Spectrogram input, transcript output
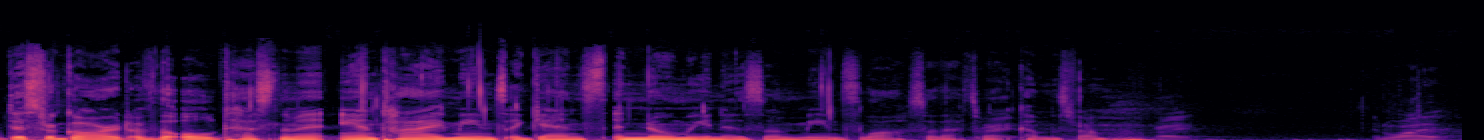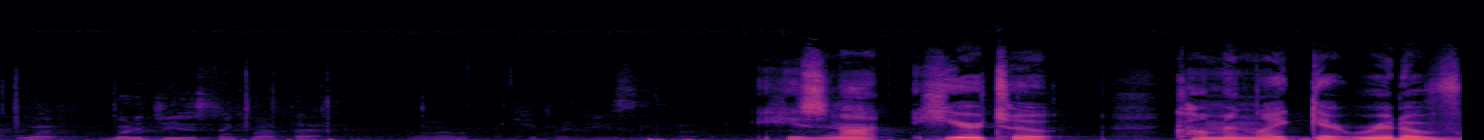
Disregard of the Old Testament. Anti means against, and nomianism means law. So that's where it comes from. Right. And why? What? What did Jesus think about that? He's not here to come and like get rid of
